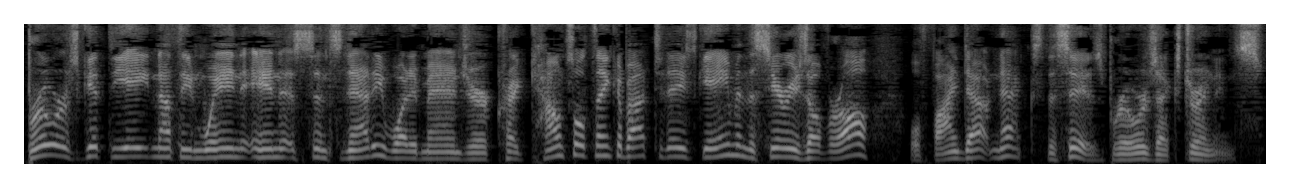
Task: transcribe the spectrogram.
Brewers get the 8 0 win in Cincinnati. What did manager Craig Counsell think about today's game and the series overall? We'll find out next. This is Brewers Extra Innings.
